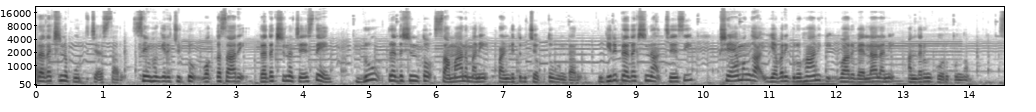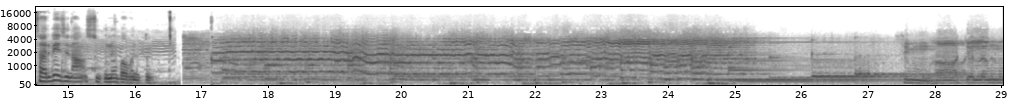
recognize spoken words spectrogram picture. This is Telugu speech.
ప్రదక్షిణ పూర్తి చేస్తారు. సింహగిరి చుట్టూ ఒక్కసారి ప్రదక్షిణ చేస్తే భ్రూ ప్రదక్షిణతో సమానమని పండితులు చెబుతూ ఉంటారు. గిరి ప్రదక్షిణ చేసి క్షేమంగా ఎవరి గృహానికి వారు వెళ్ళాలని అందరం కోరుకుందాం. సర్వేజన సుఖనో భవంతు. సింహాచలము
